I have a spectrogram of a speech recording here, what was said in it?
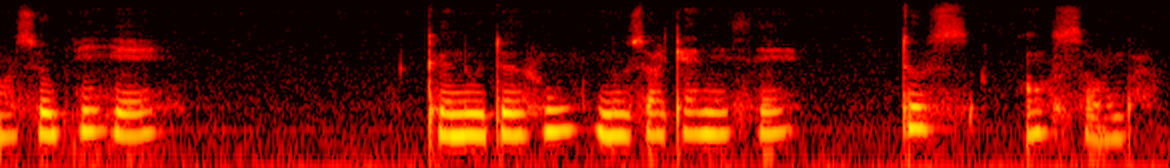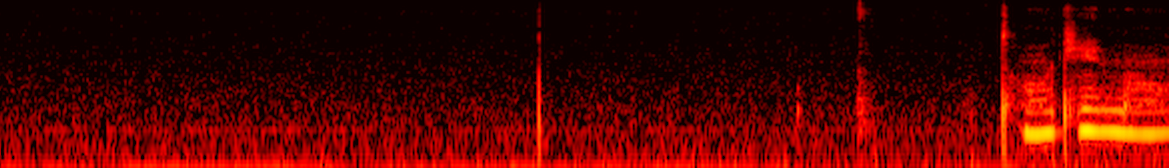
Sans oublier que nous devons nous organiser tous ensemble. Tranquillement.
